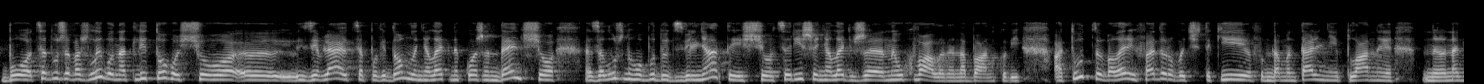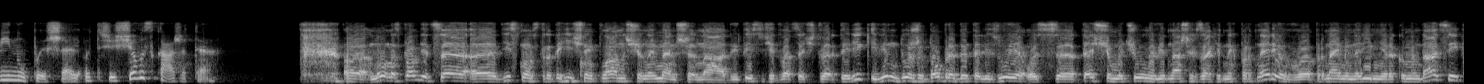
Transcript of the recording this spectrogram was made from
Бо це дуже важливо на тлі того, що е, з'являються повідомлення ледь не кожен день, що залужного будуть звільняти, і що це рішення ледь вже не ухвалене на банковій. А тут Валерій Федорович такі фундаментальні плани е, на війну пише. От що ви скажете? Е, Ну насправді це е, дійсно стратегічний план, щонайменше на 2024 рік, і він дуже добре деталізує ось е, те, що ми чули від наших західних партнерів, принаймні на рівні рекомендацій,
